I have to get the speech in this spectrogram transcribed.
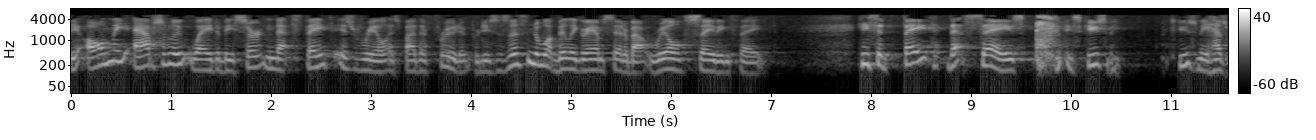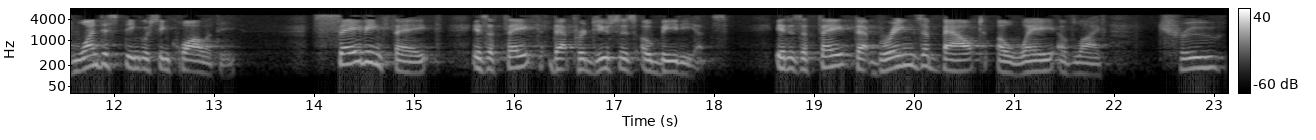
The only absolute way to be certain that faith is real is by the fruit it produces. Listen to what Billy Graham said about real saving faith. He said, faith that saves, excuse me, excuse me, has one distinguishing quality. Saving faith is a faith that produces obedience. It is a faith that brings about a way of life. True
